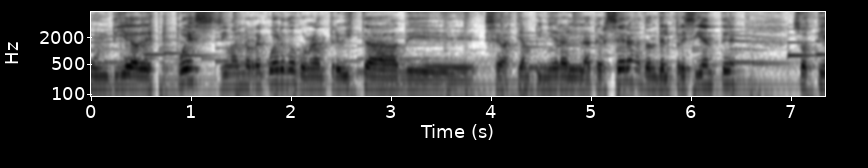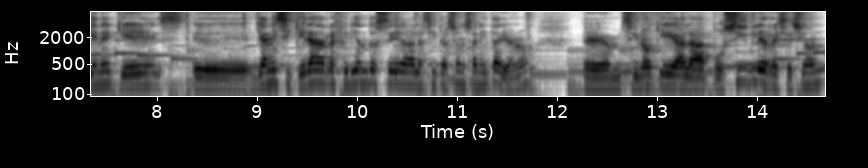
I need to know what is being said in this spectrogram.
un día después, si mal no recuerdo, con una entrevista de Sebastián Piñera en la tercera, donde el presidente sostiene que es, eh, ya ni siquiera refiriéndose a la situación sanitaria, ¿no? Em, sino que a la posible recesión,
